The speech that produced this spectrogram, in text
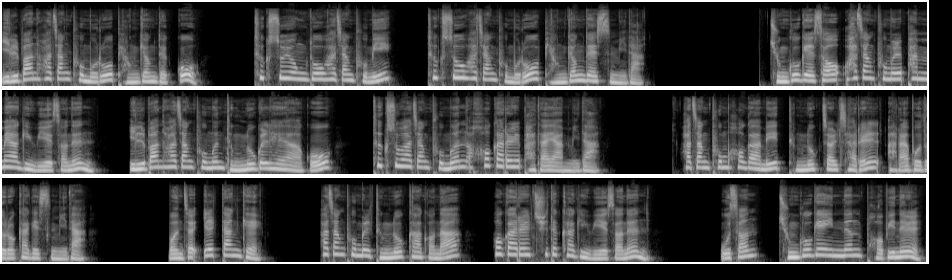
일반 화장품으로 변경됐고 특수용도 화장품이 특수 화장품으로 변경됐습니다. 중국에서 화장품을 판매하기 위해서는 일반 화장품은 등록을 해야 하고 특수 화장품은 허가를 받아야 합니다. 화장품 허가 및 등록 절차를 알아보도록 하겠습니다. 먼저 1단계 화장품을 등록하거나 허가를 취득하기 위해서는 우선 중국에 있는 법인을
